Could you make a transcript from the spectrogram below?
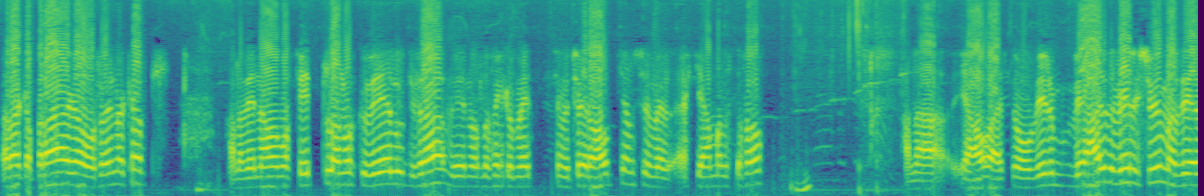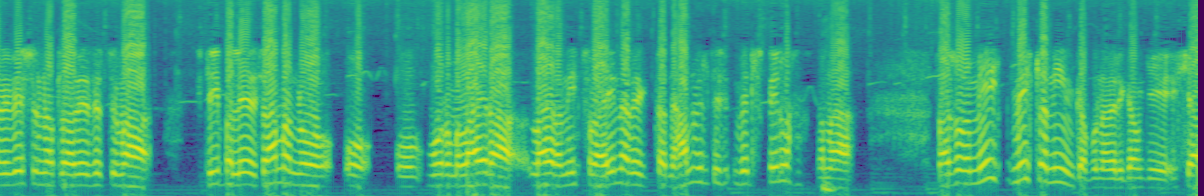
Raka Braga og Hraunarkall þannig að við náðum að fylla nokkuð vel út í það. Við náttúrulega fengum eitt sem er tveir átján sem er ekki amalist að fá. Þannig að já þetta, og við, erum, við æðum vel í sumar því að við vissum náttúrulega að við þurftum að stýpa liðið saman og, og, og vorum að læra, læra nýtt frá einari hvernig hann vildi, vil spila. Þannig að það er svona mik mikla nýjunga búin að vera í gangi hjá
